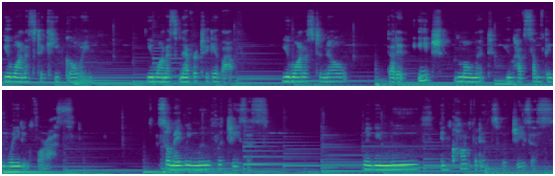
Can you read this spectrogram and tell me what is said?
You want us to keep going. You want us never to give up. You want us to know that at each moment you have something waiting for us. So may we move with Jesus. May we move in confidence with Jesus.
